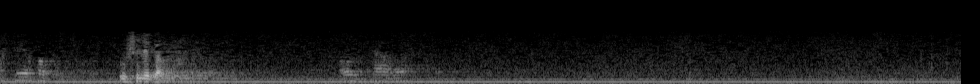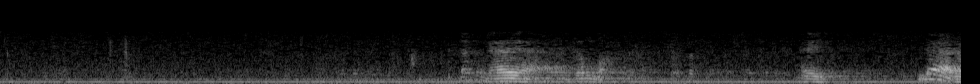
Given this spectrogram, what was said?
حتى يرتضوا وش اللي قبله؟ لا يا عبد الله اي لا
